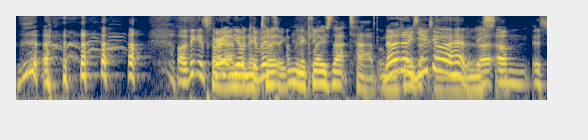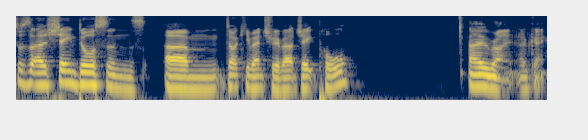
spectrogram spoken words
I think it's Sorry, great I'm you're to. committing. I'm going to close that tab. I'm No, no, you go ahead. Uh, um, this was uh, Shane Dawson's um, documentary about Jake Paul, oh right. Okay.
